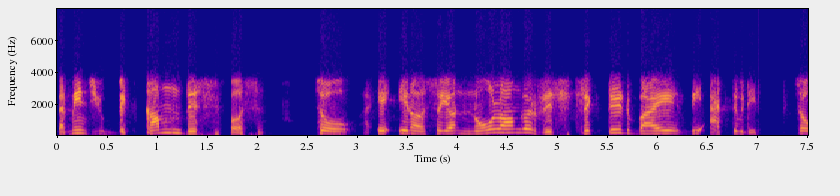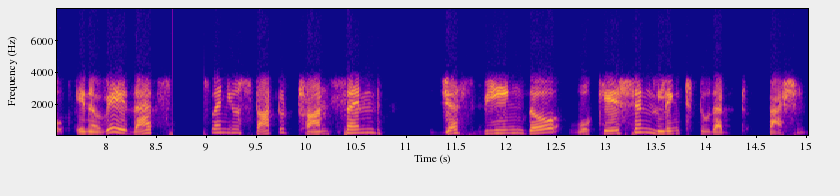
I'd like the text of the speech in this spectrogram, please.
That means you become this person. So, you know, so you're no longer restricted by the activity. So, in a way, that's when you start to transcend just being the vocation linked to that passion.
